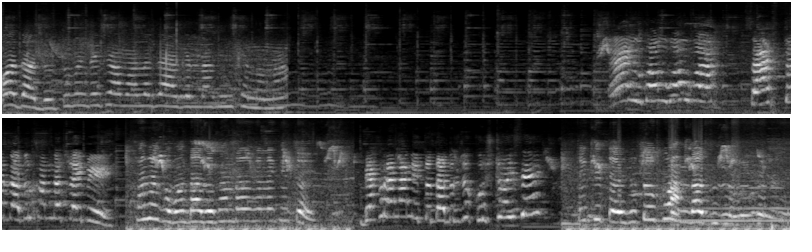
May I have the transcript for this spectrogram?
ও দাদু তুমি দেখে আমার লাগে আগের লাগুন খেলো না। এই উবা উবা উবা সাইড তোর দাদুর খান্দার চাইবে কেন তোমার দাদু খান্দার গেলে কি কই? দেখরা না নি তো দাদুর যে কষ্ট হইছে? তুই কি তোর তো আমি দাদু লাগে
